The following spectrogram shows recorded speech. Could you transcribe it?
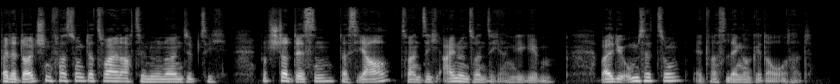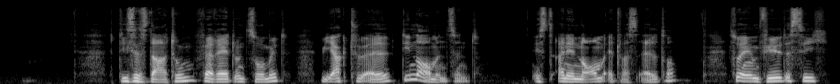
Bei der deutschen Fassung der 82079 wird stattdessen das Jahr 2021 angegeben, weil die Umsetzung etwas länger gedauert hat. Dieses Datum verrät uns somit, wie aktuell die Normen sind. Ist eine Norm etwas älter, so empfiehlt es sich,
